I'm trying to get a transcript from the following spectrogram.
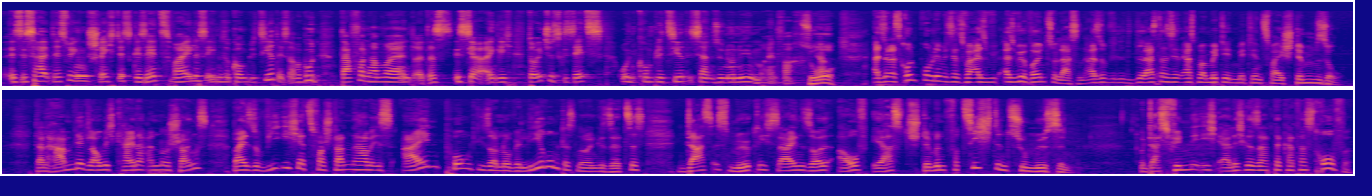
es ist halt deswegen ein schlechtes Gesetz, weil es eben so kompliziert ist. Aber gut, davon haben wir, ja- das ist ja eigentlich deutsches Gesetz und kompliziert ist ja ein Synonym einfach. So. Ja. Also das Grundproblem ist jetzt, also, also wir wollen es so lassen. Also wir lassen das jetzt erstmal mit den, mit den zwei Stimmen so. Dann haben wir, glaube ich, keine andere Chance, weil so wie ich jetzt verstanden habe, ist ein Punkt dieser Novellierung des neuen Gesetzes, dass es möglich sein soll, auf Erststimmen verzichten zu müssen. Und das finde ich ehrlich gesagt eine Katastrophe.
